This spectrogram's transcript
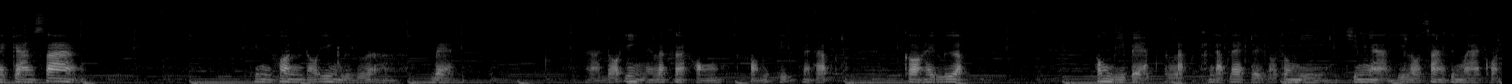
ในการสร้าง Technical Drawing หรือแบบดออิ่งในลักษณะของ 2 มิตินะครับ ก็ให้เลือกต้องมีแบบอันดับอันดับแรกเลย เราต้องมีชิ้นงานที่เราสร้างขึ้นมาก่อน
